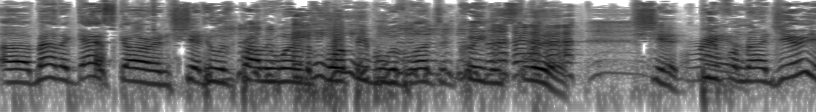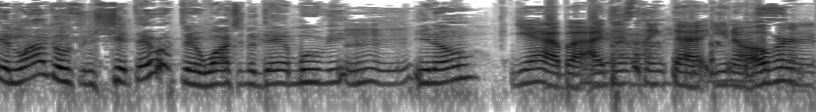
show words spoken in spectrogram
uh, Madagascar and shit who was probably one of the four people with was watching Queen and Slim? Shit, people from Nigeria and Lagos and shit, they were up there watching the damn movie. Mm-hmm. You know? Yeah, but I just think that you know, That over.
